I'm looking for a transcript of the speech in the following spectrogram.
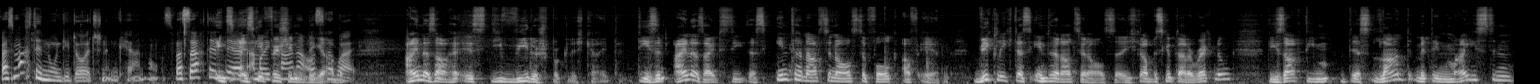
Was macht denn nun die Deutschen im Kern aus? Was sagt denn der es, es Amerikaner aus Hawaii? Eine Sache ist die Widersprüchlichkeit. Die sind einerseits die, das internationalste Volk auf Erden. Wirklich das internationalste. Ich glaube, es gibt eine Rechnung, die sagt, die, das Land mit den meisten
